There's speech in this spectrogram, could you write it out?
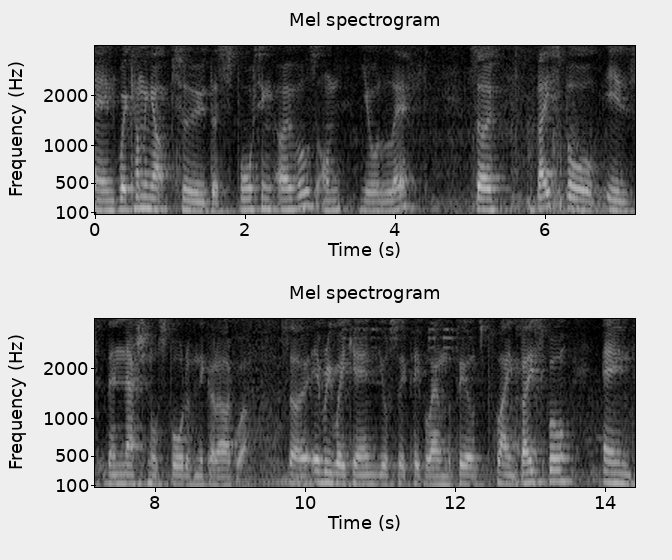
And we're coming up to the sporting ovals on your left. So, baseball is the national sport of Nicaragua. So, every weekend you'll see people out on the fields playing baseball, and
